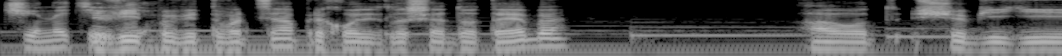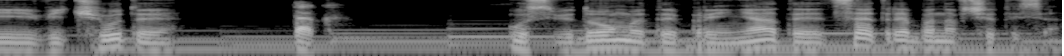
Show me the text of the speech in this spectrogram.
чи не тільки? Відповідь Творця приходить лише до тебе, а от щоб її відчути, Так. Усвідомити, прийняти, це треба навчитися.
